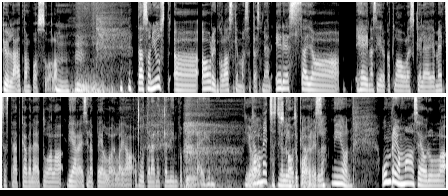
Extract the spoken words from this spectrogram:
Kyllä, että on possuolo. Mm. Mm. Tässä on just äh, aurinko laskemassa tässä meidän edessä ja heinäsirkat lauleskelee ja metsästäjät kävelee tuolla viereisillä pelloilla ja huutelee niiden lintupilleihin. Joo. Täällä on metsästyskausi. Niin on. Umbrian maaseudulla,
